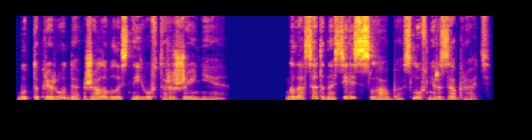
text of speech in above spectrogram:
будто природа жаловалась на его вторжение. Голоса доносились слабо, слов не разобрать.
